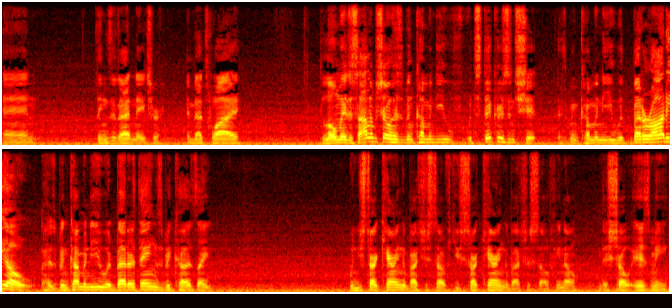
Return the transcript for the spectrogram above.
and things of that nature. And that's why the Low Made Asylum Show has been coming to you with stickers and shit. Has been coming to you with better audio. Has been coming to you with better things because like when you start caring about yourself, you start caring about yourself, you know? This show is me.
